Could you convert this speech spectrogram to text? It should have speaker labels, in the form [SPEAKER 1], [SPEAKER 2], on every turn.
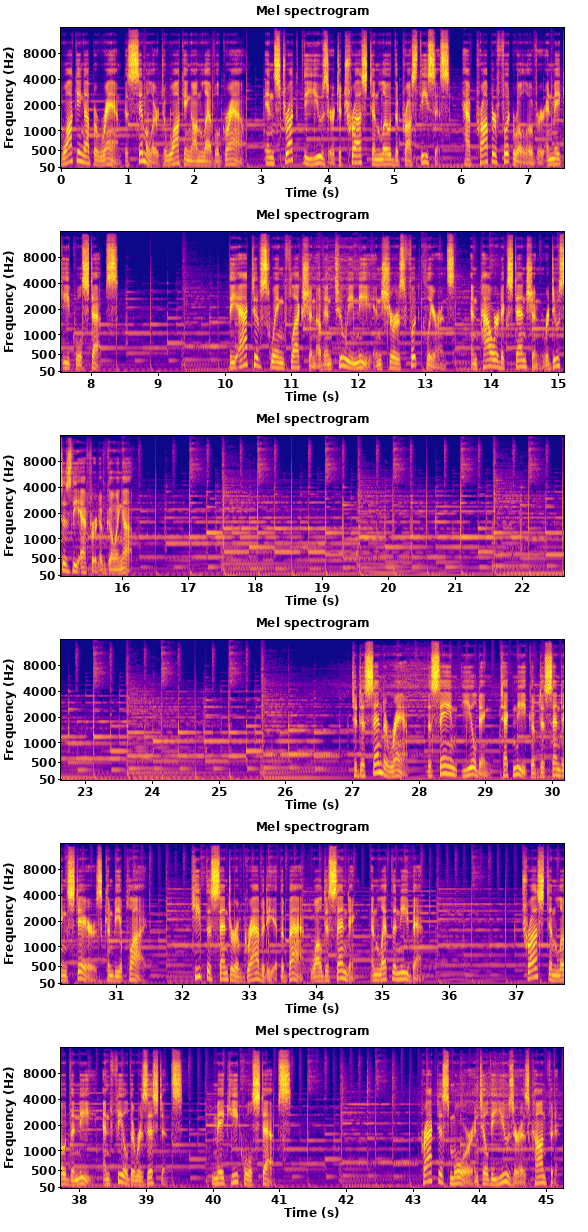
[SPEAKER 1] Walking up a ramp is similar to walking on level ground. Instruct the user to trust and load the prosthesis, have proper foot rollover and make equal steps. The active swing flexion of Intuy knee ensures foot clearance, and powered extension reduces the effort of going up. To descend a ramp, the same yielding technique of descending stairs can be applied. Keep the center of gravity at the back while descending, and let the knee bend. Trust and load the knee, and feel the resistance. Make equal steps. Practice more until the user is confident.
